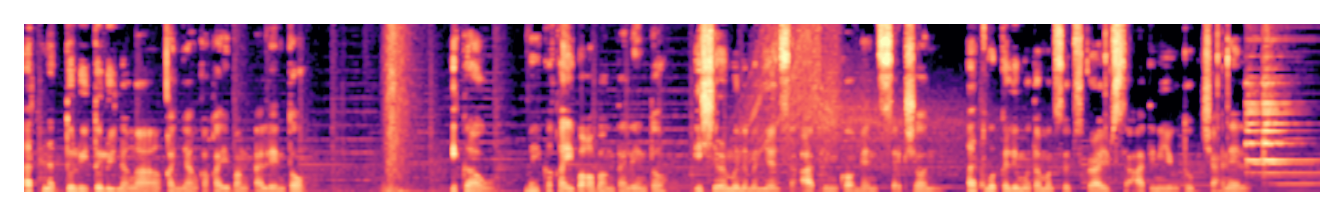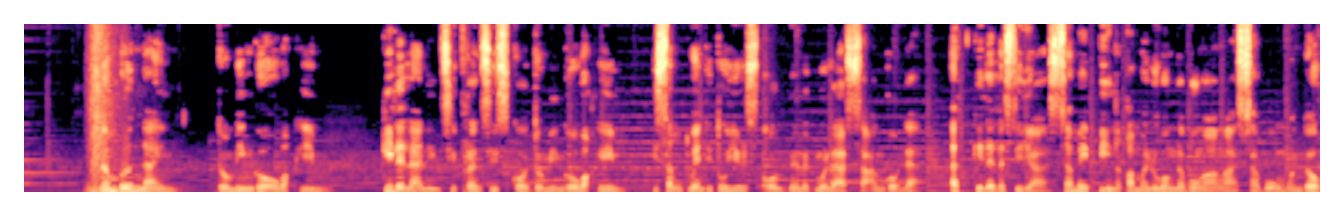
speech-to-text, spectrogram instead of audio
at nagtuloy-tuloy na nga ang kanyang kakaibang talento. Ikaw, may kakaiba ka bang talento? I-share mo naman yan sa ating comment section. At huwag kalimutan mag-subscribe sa ating YouTube channel. Number 9. Domingo Joaquim Kilalanin si Francisco Domingo Joaquim, isang 22 years old na nagmula sa Angola at kilala siya sa may pinakamaluwang na bunganga sa buong mundo.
